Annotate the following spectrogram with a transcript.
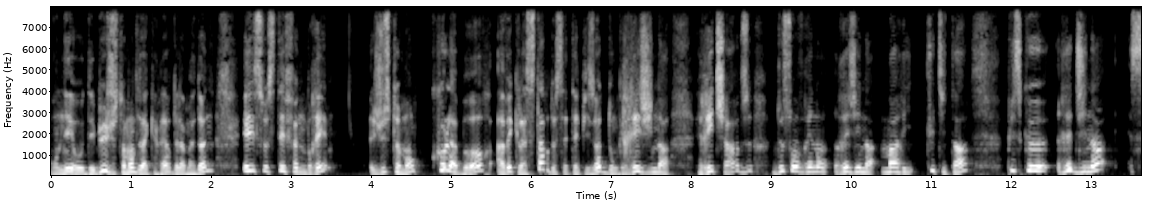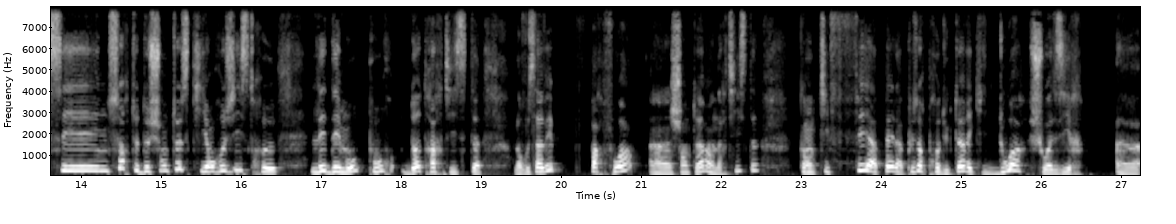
On est au début justement de la carrière de la Madone. Et ce Stephen Bray, justement, collabore avec la star de cet épisode, donc Regina Richards, de son vrai nom Regina Marie Cutita, puisque Regina c'est une sorte de chanteuse qui enregistre les démos pour d'autres artistes. Alors vous savez, parfois, un chanteur, un artiste, quand il fait appel à plusieurs producteurs et qu'il doit choisir euh,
